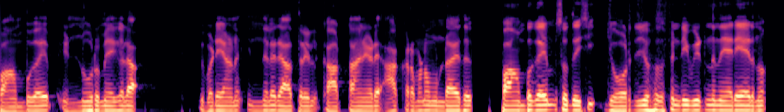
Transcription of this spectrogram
പാമ്പുകയം എണ്ണൂറ് മേഖല. ഇവിടെയാണ് ഇന്നലെ രാത്രിയിൽ കാട്ടാനയുടെ ആക്രമണം ഉണ്ടായത്. പാമ്പുകയം സ്വദേശി ജോർജ് ജോസഫിന്റെ വീടിന് നേരെയായിരുന്നു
